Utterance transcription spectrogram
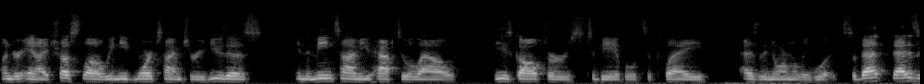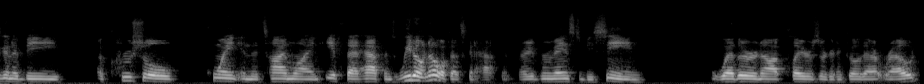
under antitrust law. We need more time to review this. In the meantime, you have to allow these golfers to be able to play as they normally would. So that that is going to be a crucial point in the timeline if that happens. We don't know if that's going to happen, right? It remains to be seen whether or not players are going to go that route,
